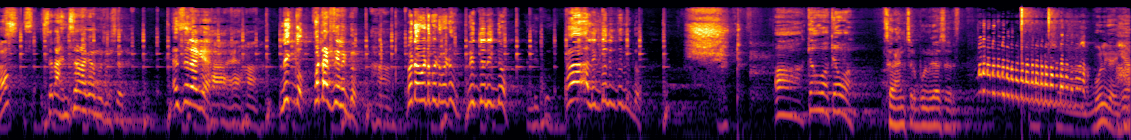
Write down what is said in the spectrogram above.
हाँ? सर आंसर आ गया मुझे सर आंसर आ गया? हाँ हाँ हाँ। लिख दो फटाक से लिख दो। हाँ। बैठो बैठो बैठो बैठो। लिख दो लिख दो। लिखो। हाँ लिख दो लिख दो लिख दो। शिट आ क्या हुआ क्या हुआ? सर आंसर भूल गया सर भूल गया क्या?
